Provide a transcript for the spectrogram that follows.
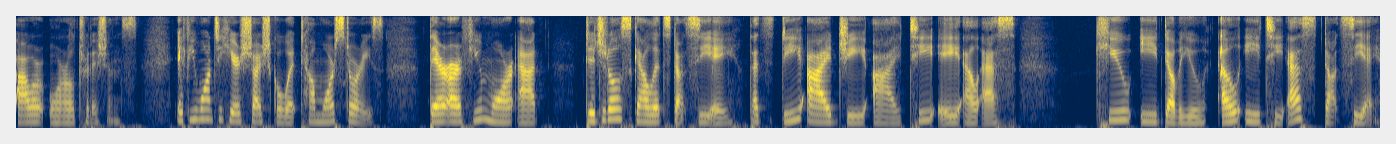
our oral traditions. If you want to hear Shishkowit tell more stories, there are a few more at digitalsqewlets.ca. That's D I G I T A L S Q E W L E T S dot C A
